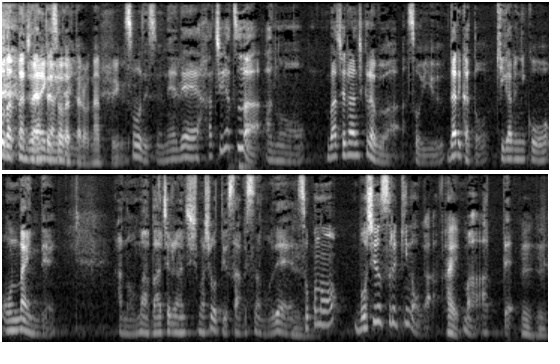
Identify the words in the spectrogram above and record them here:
うだったんじゃないかみたいな。そうだったろうなっていう。そうですよね。で8月はあのバーチャルランチクラブはそういう誰かと気軽にこうオンラインであの、まあ、バーチャルランチしましょうというサービスなので、うん。そこの募集する機能が、はい。まあ、あって、うんうん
